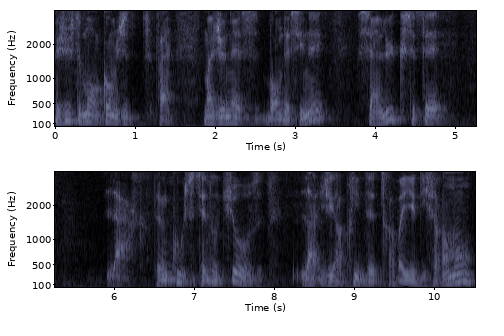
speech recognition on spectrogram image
Mais justement, comme je, enfin, ma jeunesse, bon dessinée, Saint-Luc, c'était l'art. D'un coup, c'était d'autres choses. Là, j'ai appris de travailler différemment,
